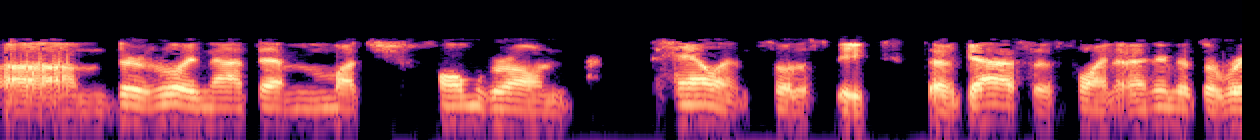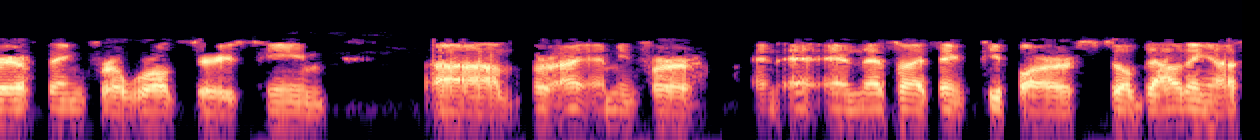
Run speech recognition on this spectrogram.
Um, there's really not that much homegrown talent, so to speak, that have got us to this point. And I think that's a rare thing for a World Series team. Um, or I, I mean, for and and that's why I think people are still doubting us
